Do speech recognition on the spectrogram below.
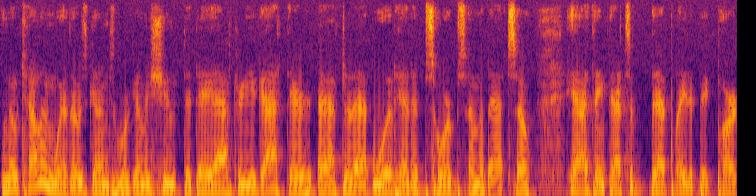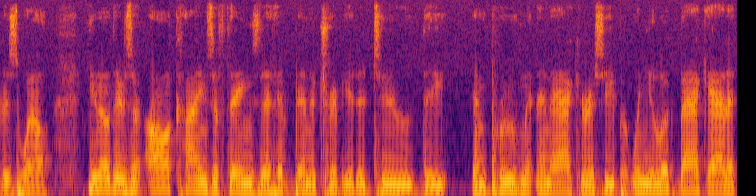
no telling where those guns were going to shoot the day after you got there, after that wood had absorbed some of that. So, yeah, I think that's a, that played a big part as well. You know, there's all kinds of things that have been attributed to the improvement in accuracy, but when you look back at it,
